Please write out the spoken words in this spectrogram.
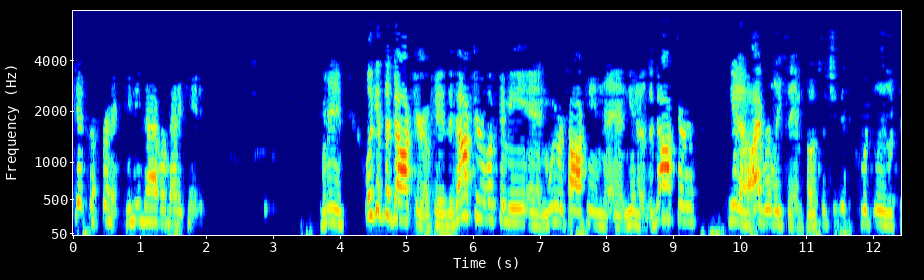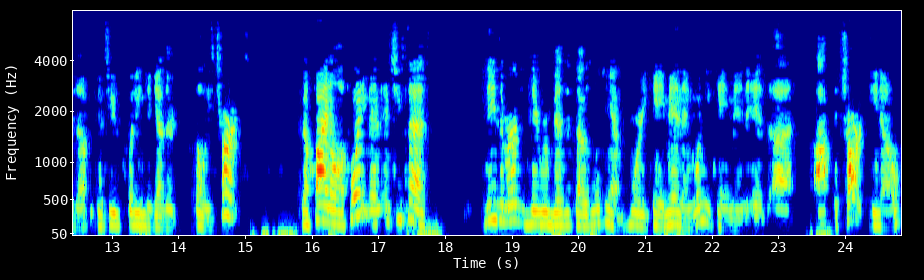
schizophrenic. You need to have her medicated. I mean, look at the doctor, okay? The doctor looked at me and we were talking and, you know, the doctor, you know, I've released the info, so she just quickly looked it up because she was putting together Chloe's charts, the final appointment, and she says, these emergency room visits I was looking at before you came in and when you came in is uh, off the charts, you know.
